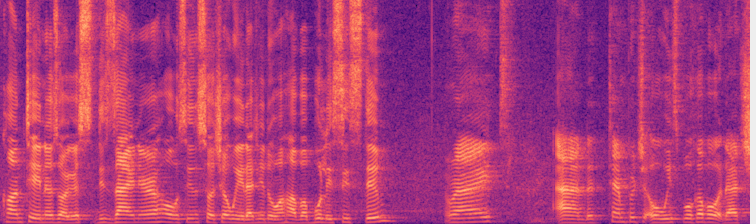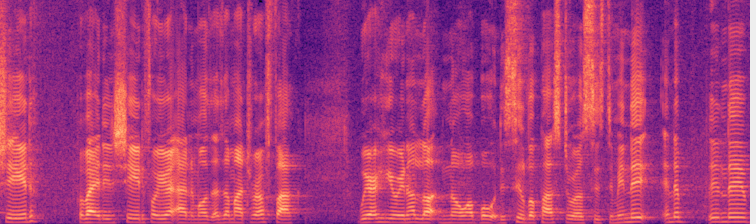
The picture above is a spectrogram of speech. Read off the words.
containers or you design your house in such a way that you don't have a bully system, right? And the temperature, oh, we spoke about that shade, providing shade for your animals. As a matter of fact, we are hearing a lot now about the silvopastoral system. In the, in the, in the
